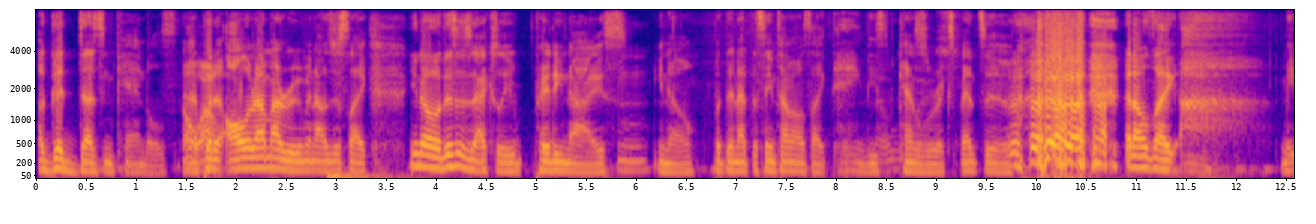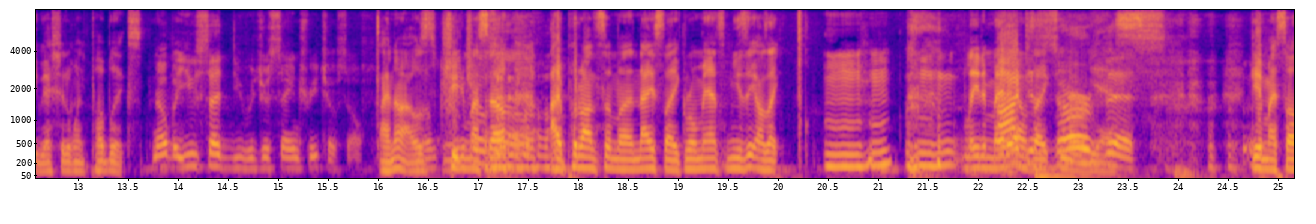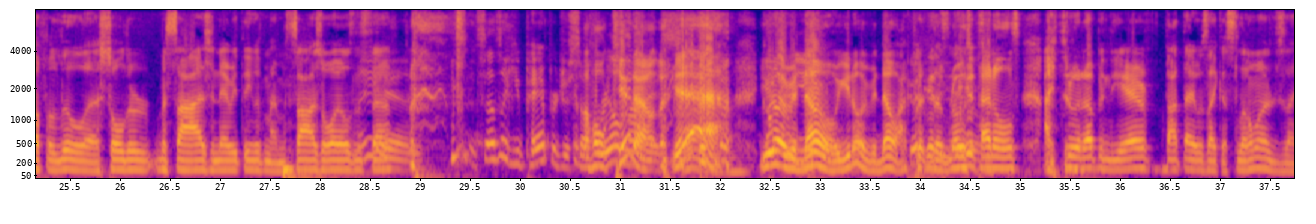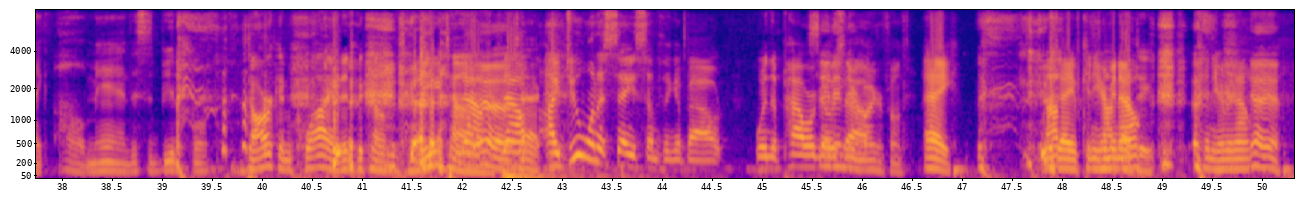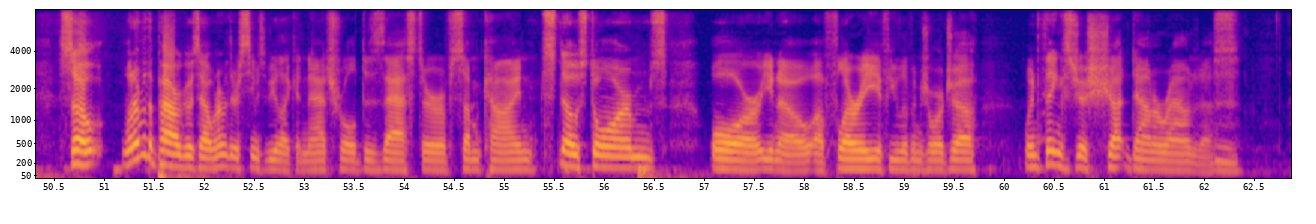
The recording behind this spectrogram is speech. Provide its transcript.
a good dozen candles. And Oh, I put it all around my room, and I was just like, you know, this is actually pretty nice, Mm. you know. But then at the same time, I was like, dang, these candles were expensive, and I was like, ah, maybe I should have went to Publix. No, but you said you were just saying treat yourself. I know I was Well, treating treat myself. I put on some uh, nice like romance music. I was like, mm-hmm, mm-hmm. Laid in bed. I, I was like, deserve "Ooh, yes." this. Gave myself a little uh, shoulder massage and everything with my massage oils and stuff. It sounds like you pampered yourself. the whole real kit nice. out. Yeah, you don't for even know. you. You don't even know. I put Good the rose petals. I threw it up in the air. Thought that it was like a slow mo. Just like, oh man, this is beautiful. Dark and quiet, it becomes me time. Now, now. I do want to say something about when the power Say it goes into your out. microphone. Hey, Dave, can you hear me now? deep. Can you hear me now? Yeah, yeah. So, whenever the power goes out, whenever there seems to be like a natural disaster of some kind, snowstorms or, you know, a flurry if you live in Georgia, when things just shut down around us, mm.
